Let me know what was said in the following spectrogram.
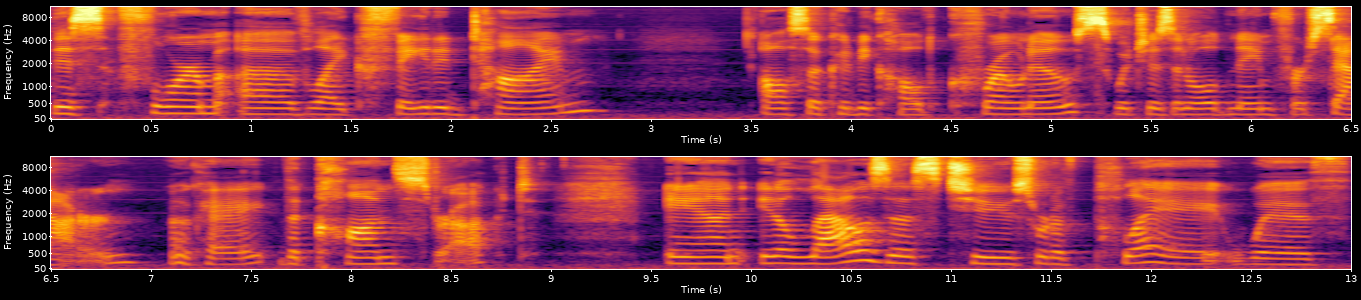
this form of like fated time. Also, could be called Kronos, which is an old name for Saturn, okay? The construct. And it allows us to sort of play with,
